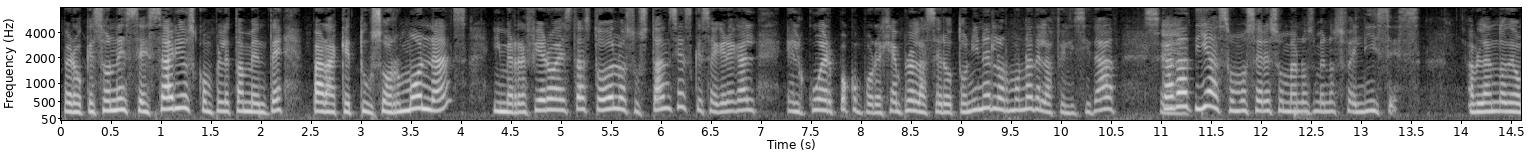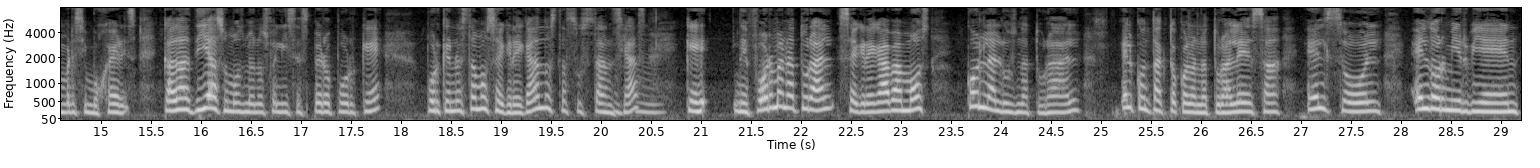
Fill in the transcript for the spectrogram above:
pero que son necesarios completamente para que tus hormonas, y me refiero a estas, todas las sustancias que segrega el, el cuerpo, como por ejemplo la serotonina es la hormona de la felicidad. Cada día somos seres humanos menos felices hablando de hombres y mujeres. Cada día somos menos felices, pero ¿por qué? Porque no estamos segregando estas sustancias que de forma natural segregábamos con la luz natural, el contacto con la naturaleza, el sol, el dormir bien,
